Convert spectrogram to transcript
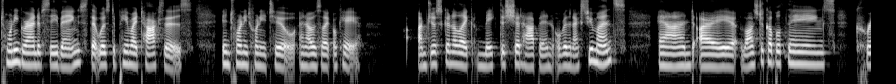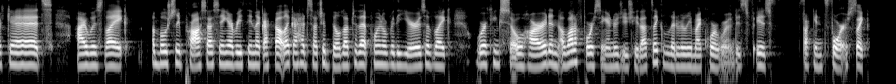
20 grand of savings that was to pay my taxes in 2022. And I was like, okay, I'm just gonna like make this shit happen over the next few months. And I launched a couple things, Cricut. I was like emotionally processing everything. Like I felt like I had such a build up to that point over the years of like working so hard and a lot of forcing energy too. That's like literally my core wound is is fucking force. Like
